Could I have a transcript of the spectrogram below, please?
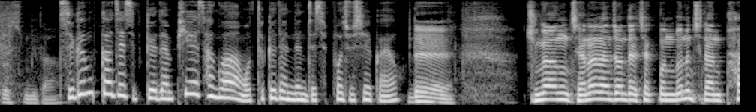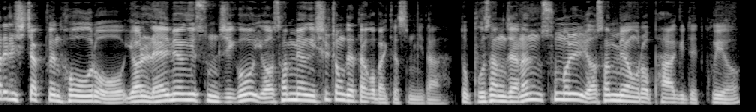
그렇습니다. 지금까지 집계된 피해 상황 어떻게 됐는지 짚어 주실까요? 네. 중앙재난안전대책본부는 지난 8일 시작된 호우로 14명이 숨지고 6명이 실종됐다고 밝혔습니다. 또 부상자는 26명으로 파악이 됐고요.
